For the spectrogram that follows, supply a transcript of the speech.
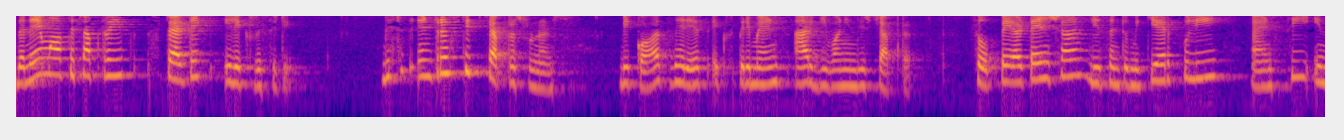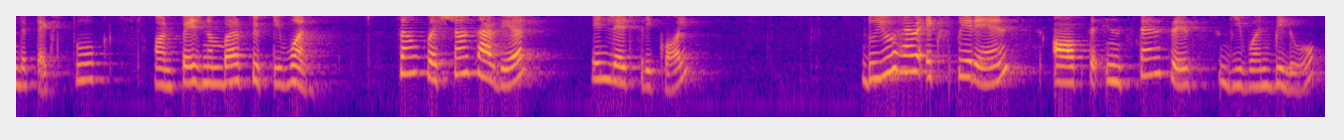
The name of the chapter is static electricity. This is interesting chapter students because various experiments are given in this chapter. So pay attention, listen to me carefully and see in the textbook on page number 51. Some questions are there in let's recall. Do you have experience of the instances given below?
